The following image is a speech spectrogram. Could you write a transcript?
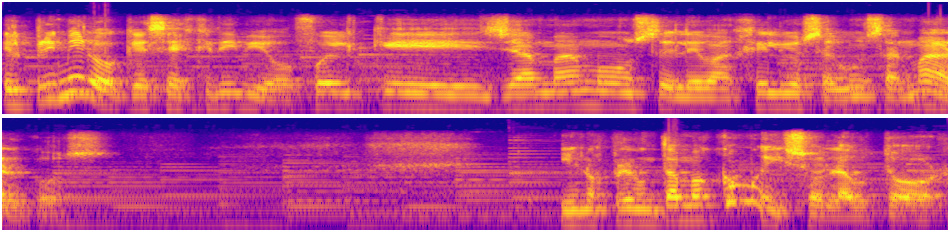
El primero que se escribió fue el que llamamos el Evangelio según San Marcos. Y nos preguntamos, ¿cómo hizo el autor?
